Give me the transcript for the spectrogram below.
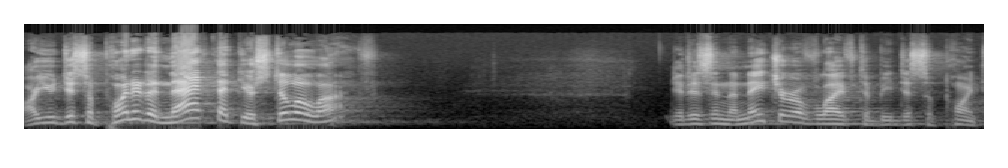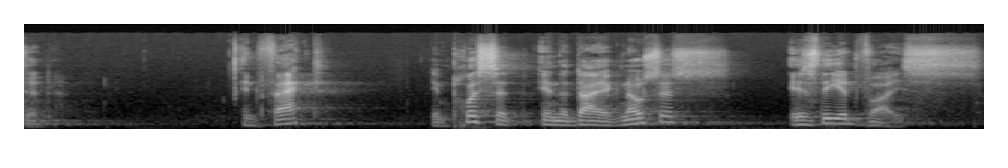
Are you disappointed in that, that you're still alive? It is in the nature of life to be disappointed. In fact, Implicit in the diagnosis is the advice.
